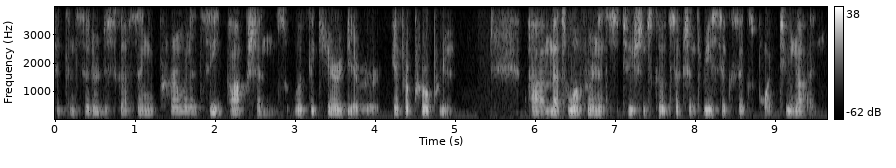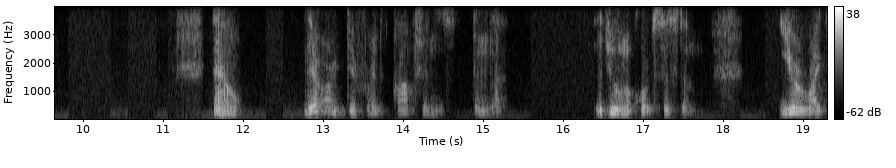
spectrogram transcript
should consider discussing permanency options with the caregiver if appropriate. Um, that's Welfare and Institutions Code Section 366.29. Now, there are different options in the, the juvenile court system. Your rights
